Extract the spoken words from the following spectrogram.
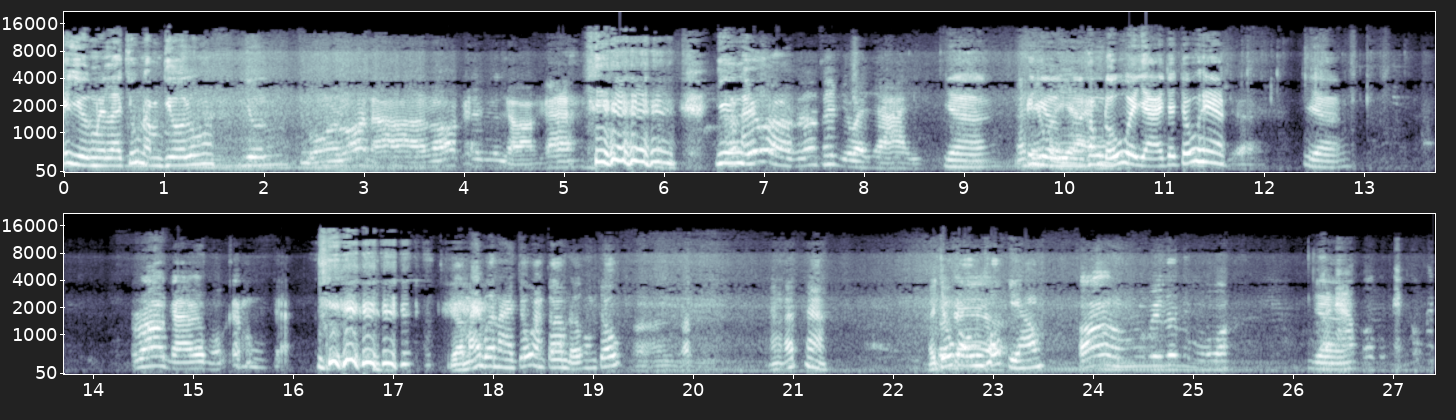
cái giường này là chú nằm vừa luôn á. Vừa luôn. Còn nó là nó cái giò ra. Nhưng nó thiếu nó thiếu dài. Dạ Nó cái giường dài. không đủ bề dài cho chú ha. Dạ. dạ. Nó ra một cái không chặt rồi mấy bữa nay chú ăn cơm được không chú? Ờ, ít. ăn ít ha. Rồi chú có uống thuốc gì không? Có không biết nó mua dạ. Nào cô cũng đem thuốc hết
